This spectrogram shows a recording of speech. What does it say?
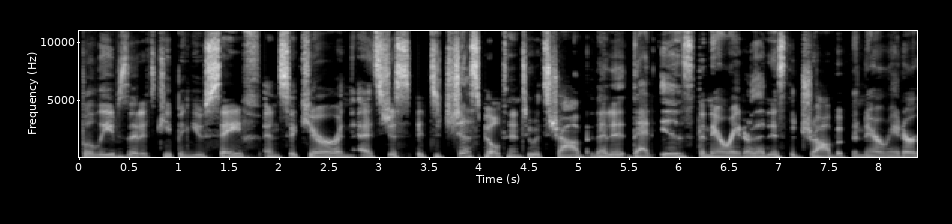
believes that it's keeping you safe and secure and it's just it's just built into its job. That it that is the narrator. That is the job of the narrator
